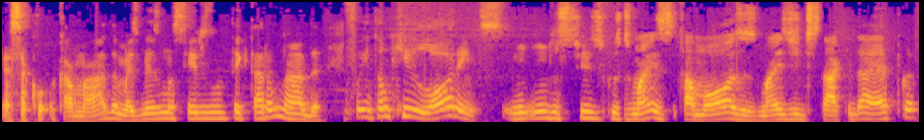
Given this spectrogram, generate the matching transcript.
essa camada, mas mesmo assim eles não detectaram nada. Foi então que Lorentz, um dos físicos mais famosos, mais de destaque da época,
